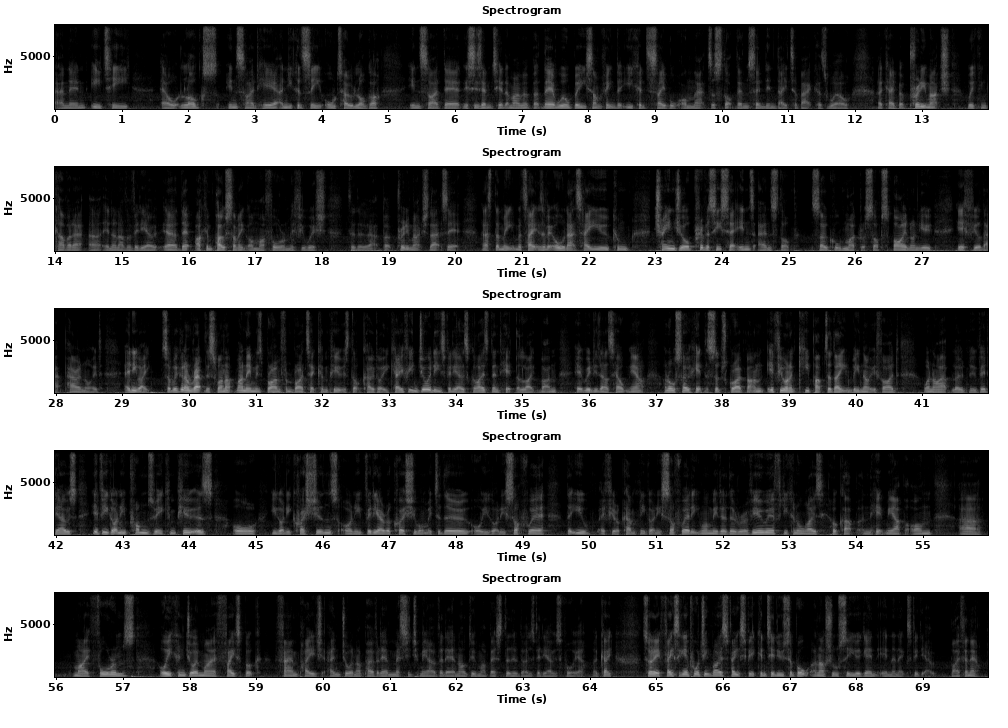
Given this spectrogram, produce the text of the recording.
and then ETL logs inside here and you can see auto logger inside there. This is empty at the moment but there will be something that you can disable on that to stop them sending data back as well. Okay but pretty much we can cover that uh, in another video. Uh, I can post something on my forum if you wish to do that but pretty much that's it. That's the meat and potatoes of it all. That's how you can change your privacy settings and stop so-called Microsoft spying on you if you're that paranoid. Anyway, so we're going to wrap this one up. My name is Brian from briteccomputers.co.uk. If you enjoy these videos, guys, then hit the like button. It really does help me out. And also hit the subscribe button if you want to keep up to date and be notified when I upload new videos. If you've got any problems with your computers or you got any questions or any video requests you want me to do or you got any software that you if you're a company got any software that you want me to do a review with you can always hook up and hit me up on uh, my forums or you can join my Facebook fan page and join up over there message me over there and I'll do my best to do those videos for you okay? So anyway, thanks again for watching guys. Thanks for your continued support and I shall see you again in the next video. Bye for now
